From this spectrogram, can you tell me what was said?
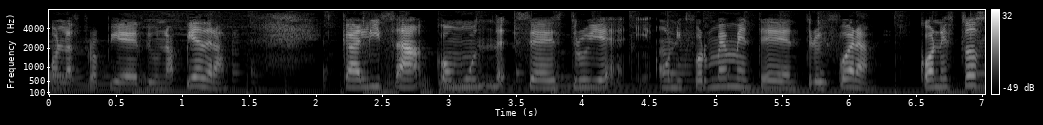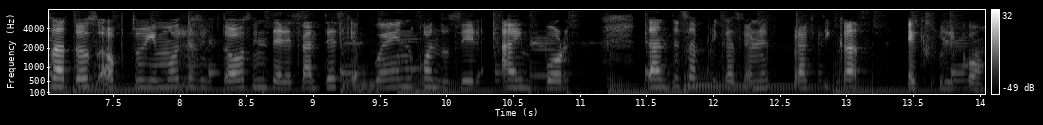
con las propiedades de una piedra. Caliza común se destruye uniformemente dentro y fuera. Con estos datos obtuvimos resultados interesantes que pueden conducir a importantes aplicaciones prácticas, explicó.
